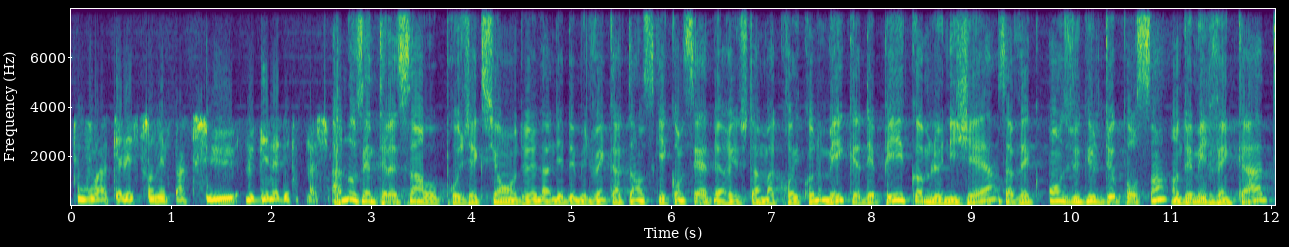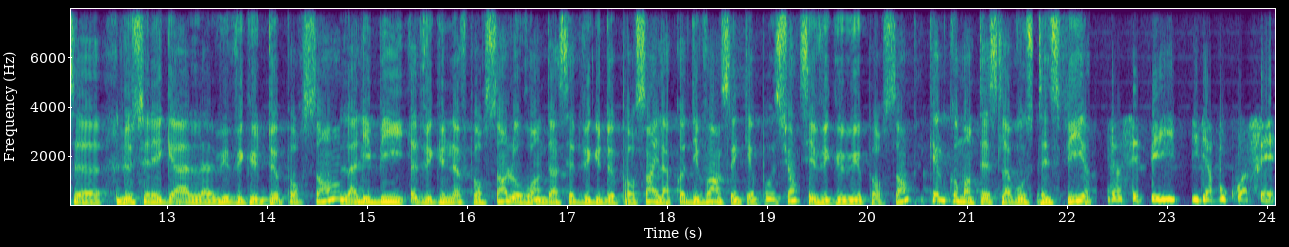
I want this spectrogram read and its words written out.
pour voir quel est son impact sur le bien-être des populations. À nous intéressant aux projections de l'année 2024 en ce qui concerne les résultats macroéconomiques, des pays comme le Niger, avec 11,2% en 2024, le Sénégal 8,2%, la Libye 7,9%, le Rwanda 7,2% et la Côte d'Ivoire en cinquième position 6,8%. Quel commentaire cela vous inspire? Dans ces pays, il y a beaucoup à faire.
